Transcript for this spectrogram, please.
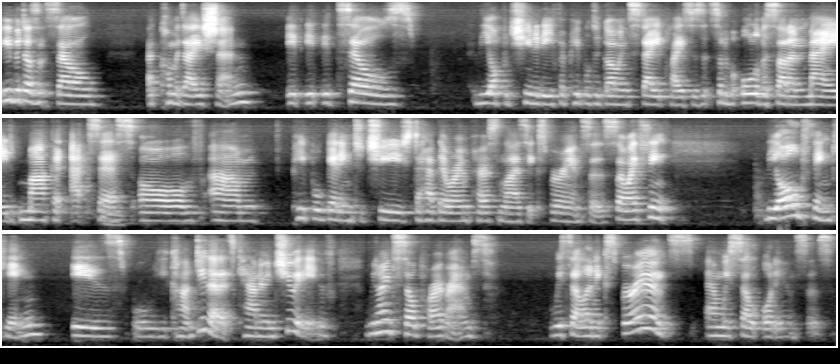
Uber doesn't sell accommodation. It, it, it sells the opportunity for people to go and stay places. It's sort of all of a sudden made market access mm. of um, people getting to choose to have their own personalized experiences. So I think the old thinking is, well, you can't do that. It's counterintuitive. We don't sell programs we sell an experience and we sell audiences.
